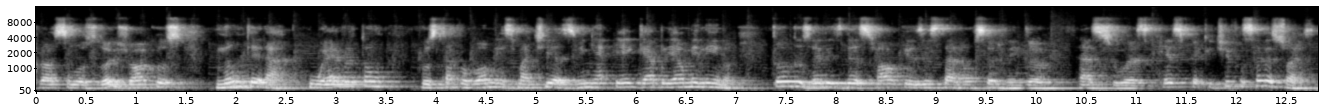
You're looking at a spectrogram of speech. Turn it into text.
próximos dois jogos não terá o Everton, Gustavo Gomes, Matias Vinha e Gabriel Menino. Todos eles desfalques estarão servindo as suas respectivas seleções.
